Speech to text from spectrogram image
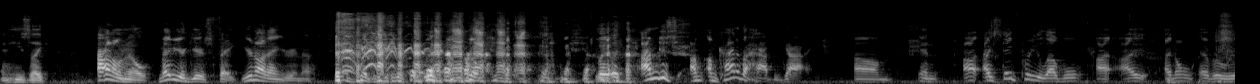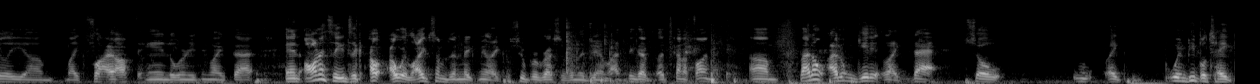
and he's like. I don't know. Maybe your gear's fake. You're not angry enough. but I'm just, I'm, I'm kind of a happy guy, um, and I, I stay pretty level. I, I, I don't ever really um, like fly off the handle or anything like that. And honestly, it's like I, I would like something to make me like super aggressive in the gym. I think that, that's kind of fun. Um, but I don't, I don't get it like that. So, like when people take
